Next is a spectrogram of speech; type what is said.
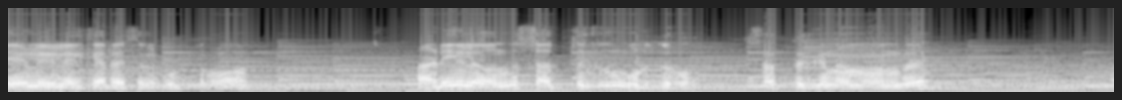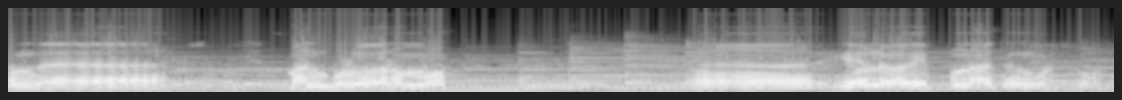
ஏழு இலை கரைசல் கொடுத்துருவோம். அடியில் வந்து சத்துக்கும் கொடுத்துருவோம். சத்துக்கு நம்ம வந்து அந்த மண்புழு உரமும் ஏழு வகை புண்ணாக்கும் கொடுத்துருவோம்.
